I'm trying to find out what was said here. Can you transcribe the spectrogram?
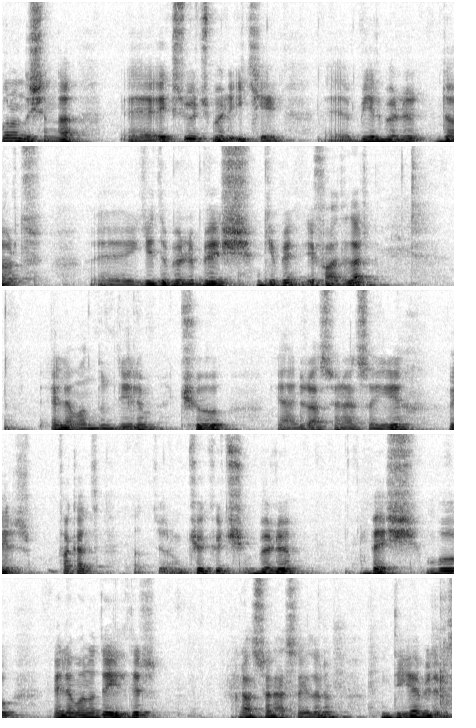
Bunun dışında e, eksi 3 bölü 2, e, 1 bölü 4, e, 7 bölü 5 gibi ifadeler elemandır diyelim. Q yani rasyonel sayıyı verir. Fakat atıyorum kök 3 bölü 5 bu elemanı değildir. Rasyonel sayıların diyebiliriz.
